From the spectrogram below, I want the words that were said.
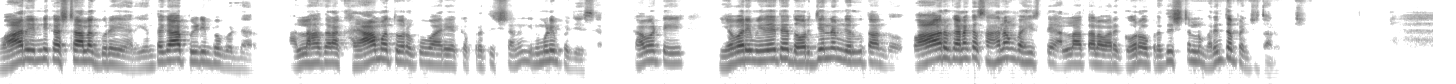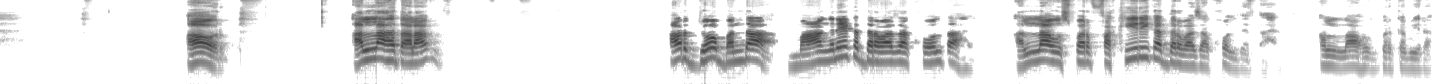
వారు ఎన్ని కష్టాలకు గురయ్యారు ఎంతగా పీడింపబడ్డారు. అల్లాహతల ఖయామత్ వరకు వారి యొక్క ప్రతిష్టను ఇనుమడింపజేశారు. కాబట్టి ఎవరి మీదైతే దౌర్జన్యం జరుగుతుందో వారు కనుక సహనం వహిస్తే అల్లాహతాల వారి గౌరవ ప్రతిష్టలను మరింత పెంచుతాడు और अल्लाह ताला और जो बंदा मांगने का दरवाजा खोलता है अल्लाह उस पर फकीरी का दरवाजा खोल देता है అల్లాహ్ అక్బర్ కబీరా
